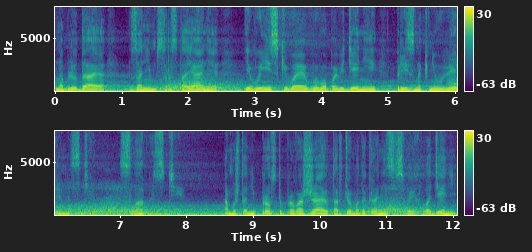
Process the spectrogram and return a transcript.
наблюдая за ним с расстояния, и выискивая в его поведении признак неуверенности, слабости. А может, они просто провожают Артема до границы своих владений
